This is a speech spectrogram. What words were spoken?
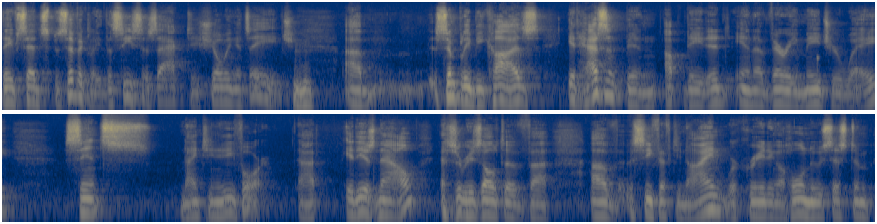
they've said specifically the CSIS Act is showing its age, um, simply because it hasn't been updated in a very major way since 1984. Uh, it is now as a result of. Uh, of C59, we're creating a whole new system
